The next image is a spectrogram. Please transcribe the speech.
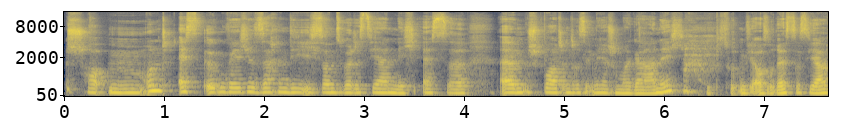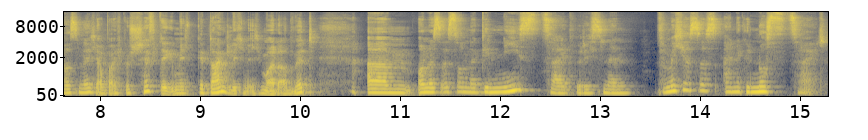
shoppen und esse irgendwelche Sachen, die ich sonst über das Jahr nicht esse. Ähm, Sport interessiert mich ja schon mal gar nicht. Das tut mich auch so Rest des Jahres nicht, aber ich beschäftige mich gedanklich nicht mal damit. Ähm, und es ist so eine Genießzeit, würde ich es nennen. Für mich ist es eine Genusszeit.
